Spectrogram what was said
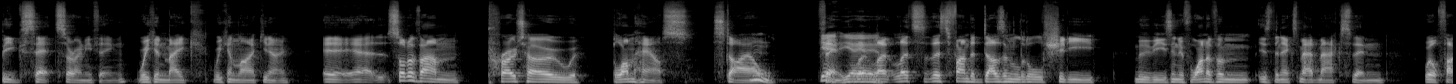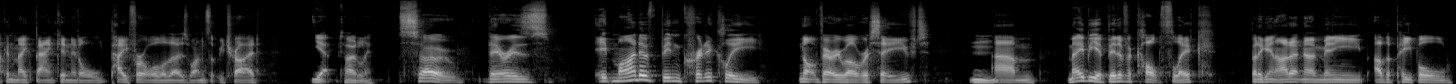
big sets or anything. We can make we can like you know uh, sort of um proto Blumhouse style. Hmm. Yeah, thing. yeah, Let- yeah, yeah. let- let's let's fund a dozen little shitty movies, and if one of them is the next Mad Max, then we'll fucking make bank, and it'll pay for all of those ones that we tried. Yep, totally. So there is. It might have been critically not very well received. Um, maybe a bit of a cult flick, but again, I don't know many other people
